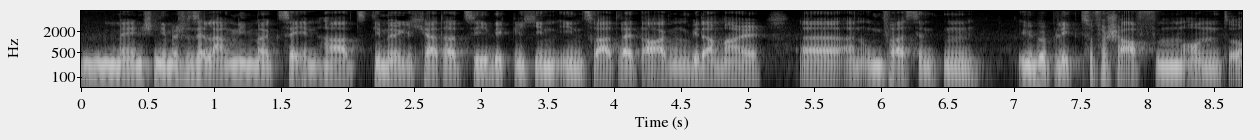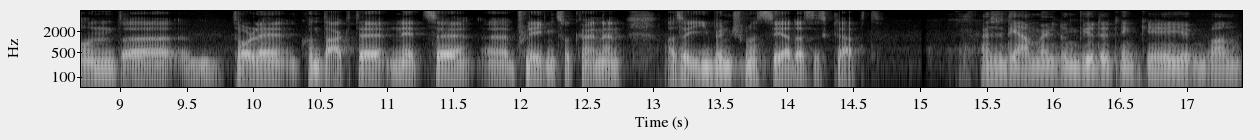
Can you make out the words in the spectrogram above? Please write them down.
Menschen, die man schon sehr lange nicht mehr gesehen hat, die Möglichkeit hat, sie wirklich in, in zwei, drei Tagen wieder mal äh, einen umfassenden Überblick zu verschaffen und, und äh, tolle Kontakte, Netze äh, pflegen zu können. Also ich wünsche mir sehr, dass es klappt. Also die Anmeldung würde, denke ich, irgendwann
